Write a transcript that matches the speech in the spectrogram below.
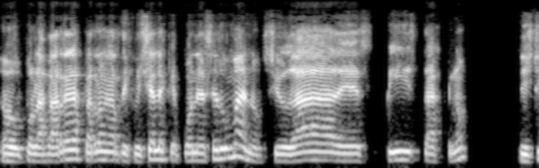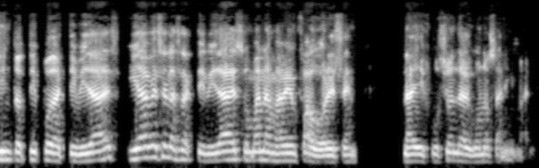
O por las barreras, perdón, artificiales que pone el ser humano, ciudades, pistas, ¿no? Distintos tipos de actividades y a veces las actividades humanas más bien favorecen la difusión de algunos animales.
